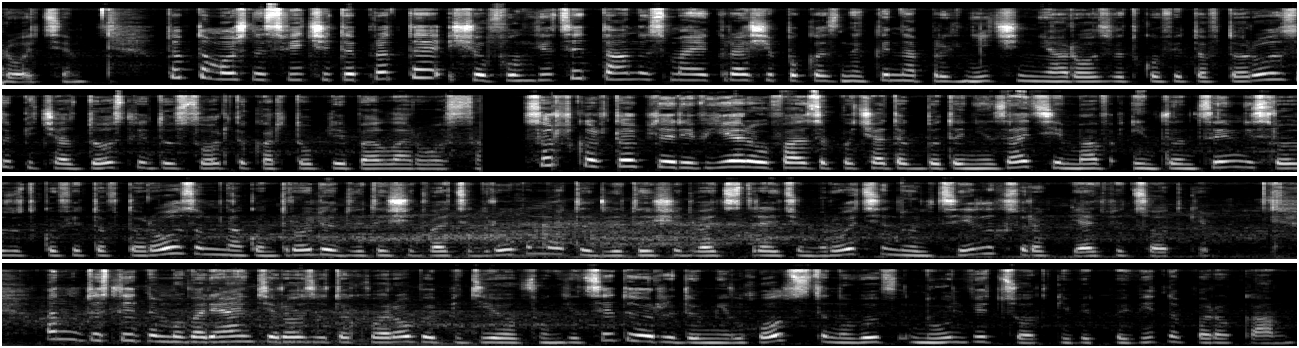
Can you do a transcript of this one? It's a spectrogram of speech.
році. Тобто можна свідчити про те, що фунгіцид танус має кращі показники на пригнічення розвитку фітофторозу під час досліду сорту картоплі Белароса. Сорт картоплі Рів'єра у фазі початок ботанізації мав інтенсивність розвитку фітофторозом на контролі у 2022 та 2023 році 0,45%. А на дослідному варіанті розвиток хвороби під дією фунгіциду редомілгол становив 0% відповідно по рокам.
